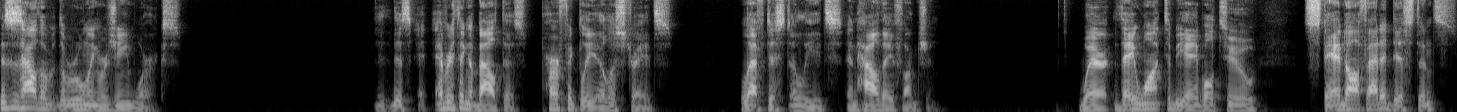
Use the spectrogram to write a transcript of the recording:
This is how the, the ruling regime works. This, everything about this perfectly illustrates leftist elites and how they function, where they want to be able to stand off at a distance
